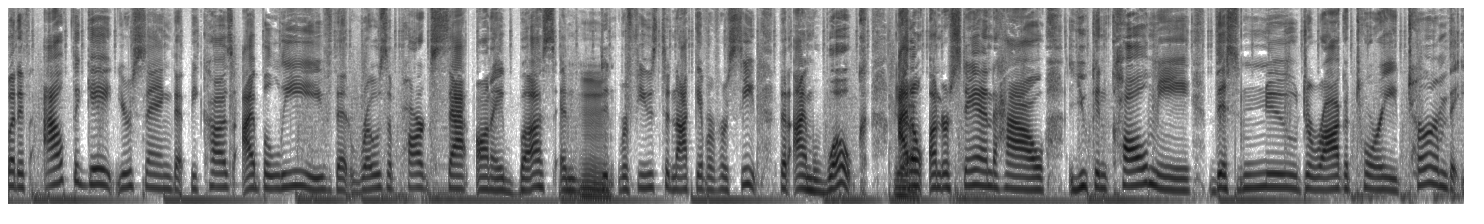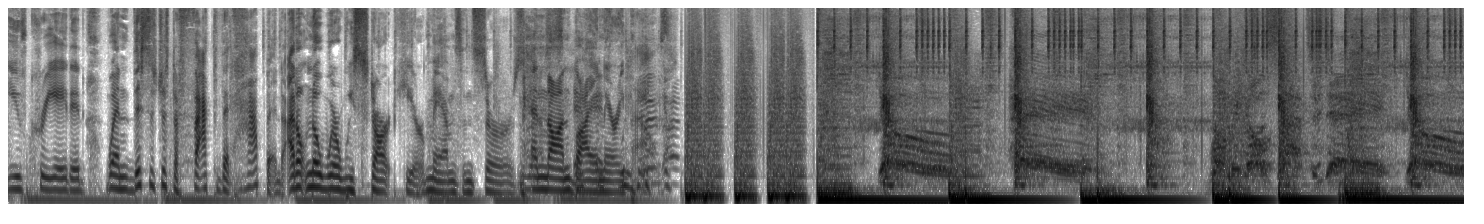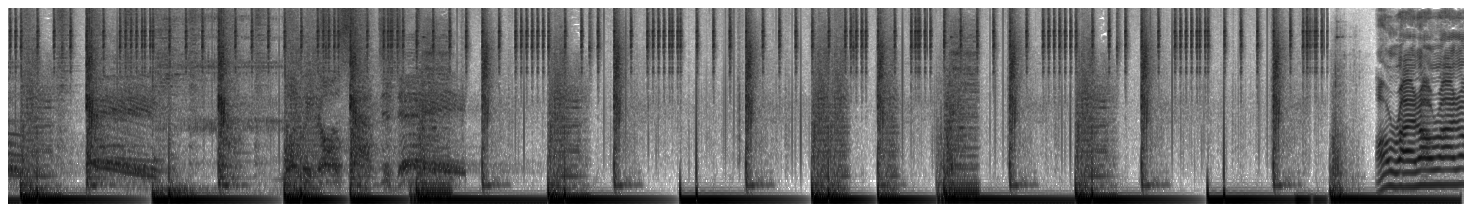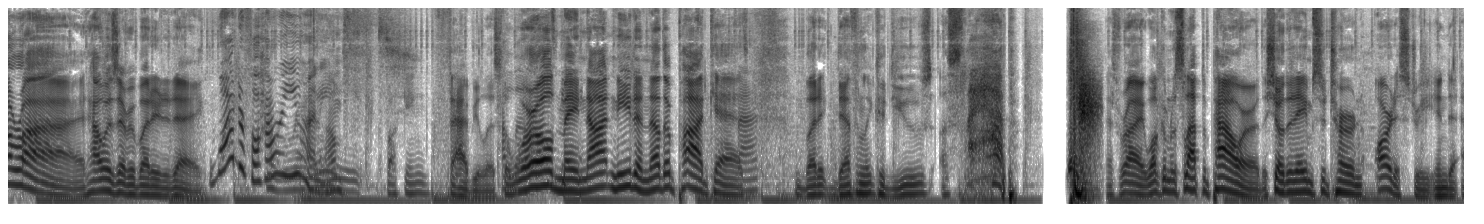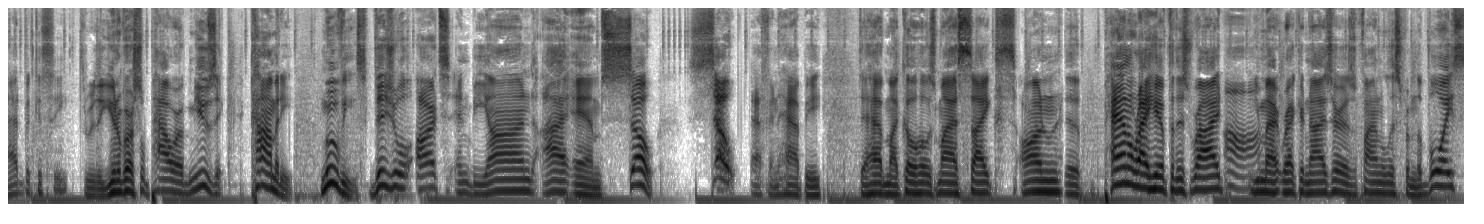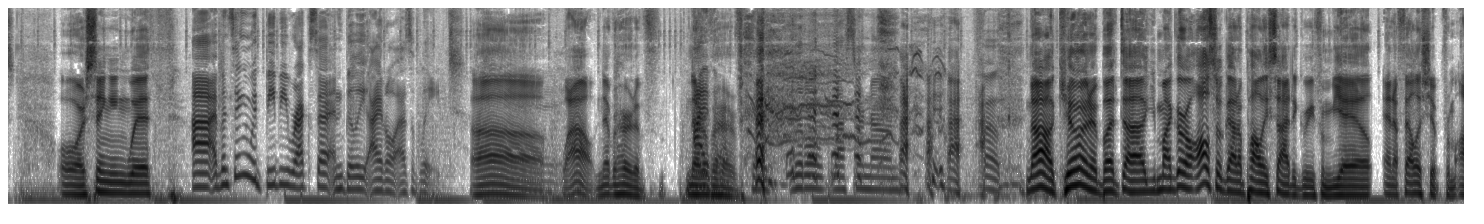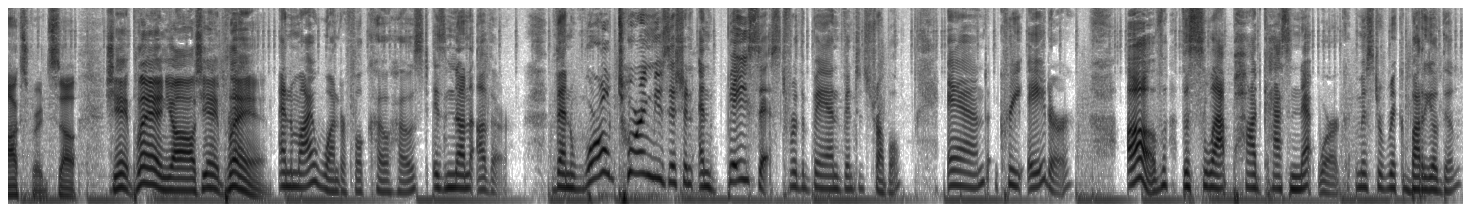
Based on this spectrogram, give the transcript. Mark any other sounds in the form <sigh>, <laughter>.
But if out the gate you're saying that because I believe that Rosa Parks sat on a bus and Mm. didn't refuse to not give her her seat, that I'm woke. Yeah. I don't understand how you can call me this new derogatory term that you've created when this is just a fact that happened. I don't know where we start here, ma'ams and sirs, and non-binary <laughs> pals. Is everybody today? Wonderful. How are you, honey? I'm fucking fabulous. The world may not need another podcast, but it definitely could use a slap. That's right. Welcome to Slap the Power, the show that aims to turn artistry into advocacy through the universal power of music, comedy, movies, visual arts, and beyond. I am so, so effing happy to have my co host Maiya Sykes on the panel right here for this ride. You might recognize her as a finalist from The Voice or singing with. Uh, I've been singing with Bebe Rexha and Billy Idol as of late. Oh, wow. Never heard of. Never Either. heard of. <laughs> Little lesser known <laughs> folk. No, killing it. But uh, my girl also got a poli sci degree from Yale and a fellowship from Oxford. So she ain't playing, y'all. She ain't playing. And my wonderful co host is none other than world touring musician and bassist for the band Vintage Trouble and creator of the Slap Podcast Network, Mr. Rick Barrio Dill.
